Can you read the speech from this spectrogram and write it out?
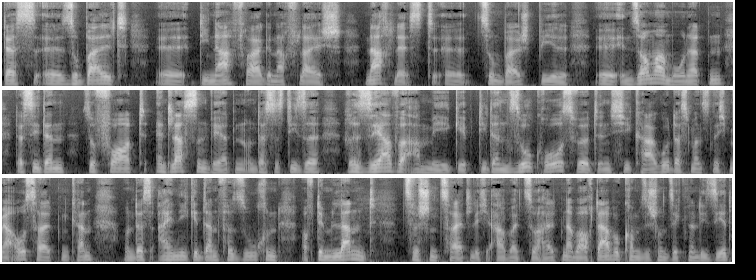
dass äh, sobald äh, die Nachfrage nach Fleisch nachlässt, äh, zum Beispiel äh, in Sommermonaten, dass sie dann sofort entlassen werden und dass es diese Reservearmee gibt, die dann so groß wird in Chicago, dass man es nicht mehr aushalten kann und dass einige dann versuchen, auf dem Land zwischenzeitlich Arbeit zu halten. Aber auch da bekommen sie schon signalisiert,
